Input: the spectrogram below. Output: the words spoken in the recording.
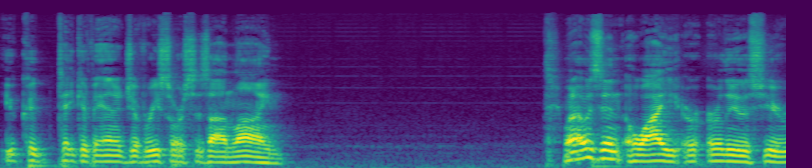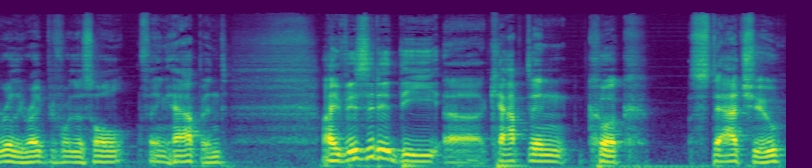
you could take advantage of resources online when I was in Hawaii earlier this year, really right before this whole thing happened, I visited the uh, Captain Cook statue,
